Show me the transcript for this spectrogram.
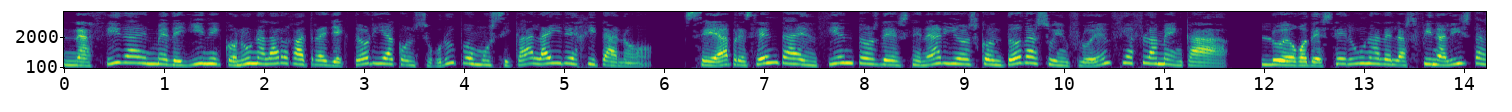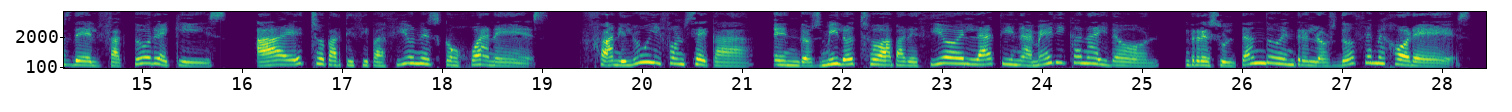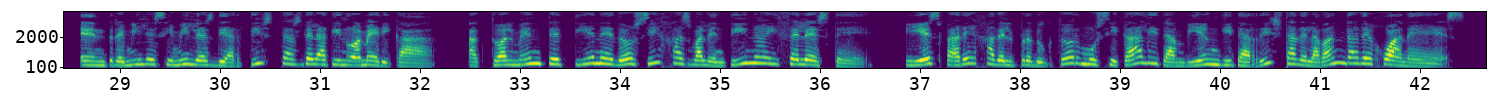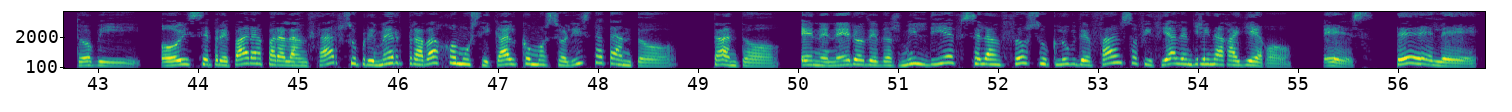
Nacida en Medellín y con una larga trayectoria con su grupo musical Aire Gitano, se presenta en cientos de escenarios con toda su influencia flamenca. Luego de ser una de las finalistas de El Factor X, ha hecho participaciones con Juanes, Fanny Lu y Fonseca. En 2008 apareció en Latin American Idol, resultando entre los 12 mejores, entre miles y miles de artistas de Latinoamérica. Actualmente tiene dos hijas Valentina y Celeste y es pareja del productor musical y también guitarrista de la banda de Juanes. Toby, hoy se prepara para lanzar su primer trabajo musical como solista tanto. Tanto. En enero de 2010 se lanzó su club de fans oficial en Gina Gallego. Es. TL.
